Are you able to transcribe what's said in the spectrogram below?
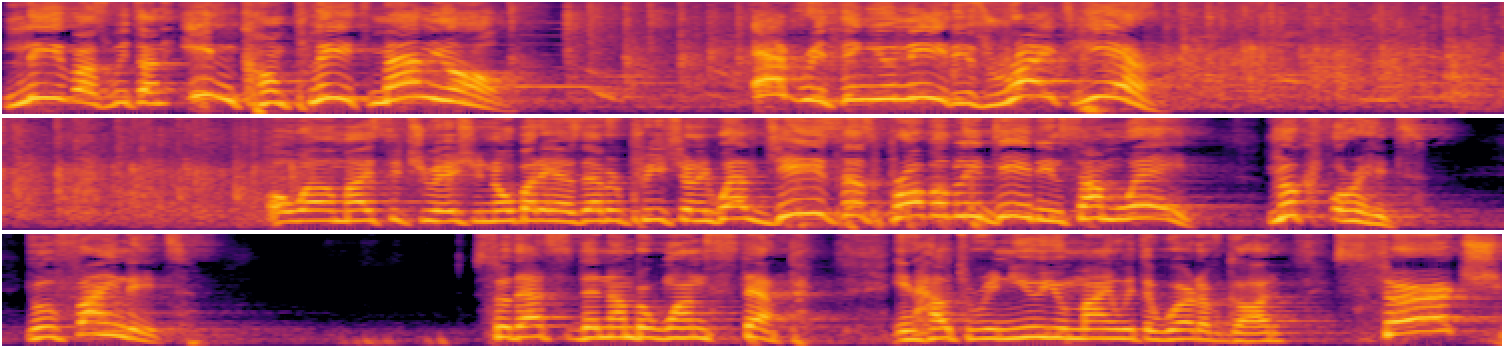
leave us with an incomplete manual? Everything you need is right here. Oh, well, my situation, nobody has ever preached on it. Well, Jesus probably did in some way. Look for it, you'll find it. So that's the number one step in how to renew your mind with the Word of God. Search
